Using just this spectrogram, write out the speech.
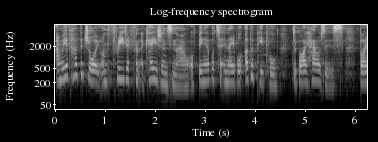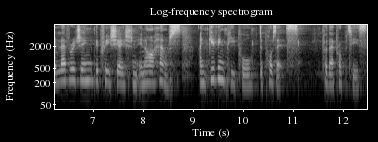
and we have had the joy on three different occasions now of being able to enable other people to buy houses by leveraging the appreciation in our house and giving people deposits for their properties.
